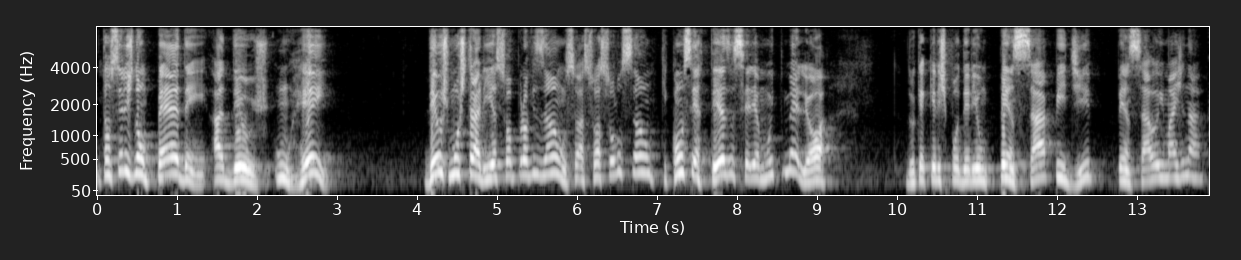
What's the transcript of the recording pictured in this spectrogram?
Então, se eles não pedem a Deus um rei, Deus mostraria a sua provisão, a sua solução, que com certeza seria muito melhor do que, que eles poderiam pensar, pedir, pensar ou imaginar.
